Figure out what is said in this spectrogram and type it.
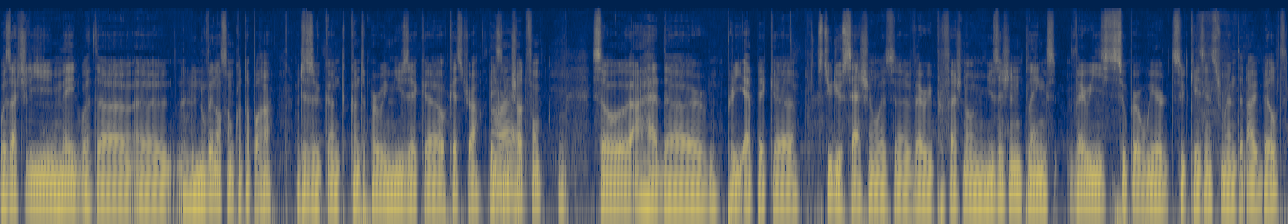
was actually made with uh, uh, Le Nouvel Ensemble Contemporain, which is a con- contemporary music uh, orchestra based in Alright. Chaux-de-Fonds. Mm. So uh, I had a pretty epic uh, studio session with a very professional musician playing s- very super weird suitcase instrument that I built,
